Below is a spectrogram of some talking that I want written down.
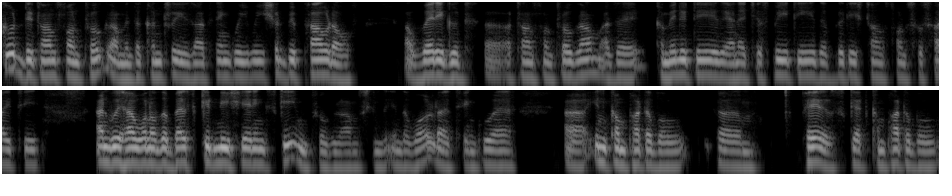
good the transplant program in the country is. I think we, we should be proud of a very good uh, transplant program as a community, the NHSBT, the British Transplant Society, and we have one of the best kidney sharing scheme programs in the, in the world, I think, where uh, incompatible um, pairs get compatible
